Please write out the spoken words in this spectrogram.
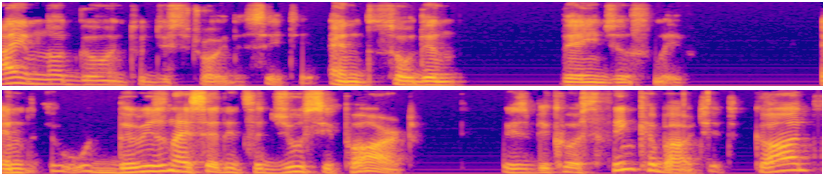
I am not going to destroy the city. And so then the angels leave. And the reason I said it's a juicy part is because think about it God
